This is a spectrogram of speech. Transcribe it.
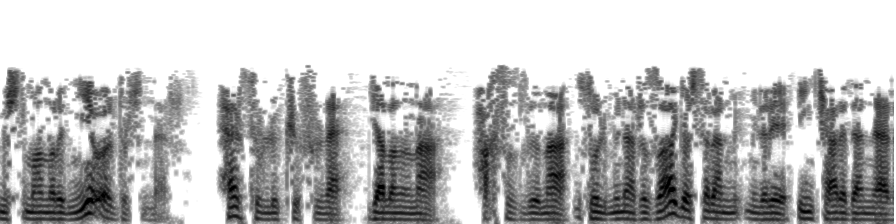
Müslümanları niye öldürsünler? Her türlü küfrüne, yalanına, haksızlığına, zulmüne rıza gösteren müminleri inkar edenler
